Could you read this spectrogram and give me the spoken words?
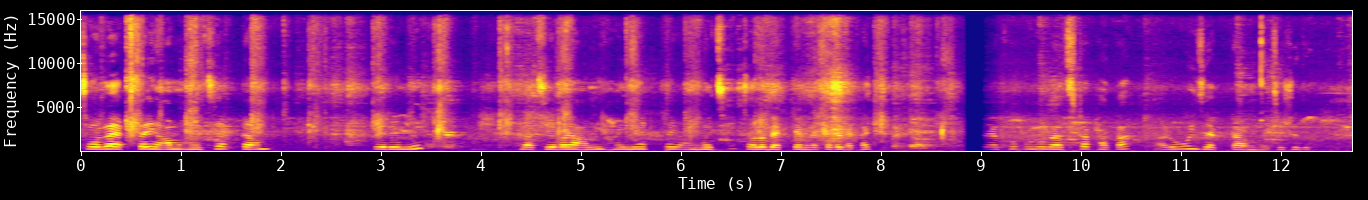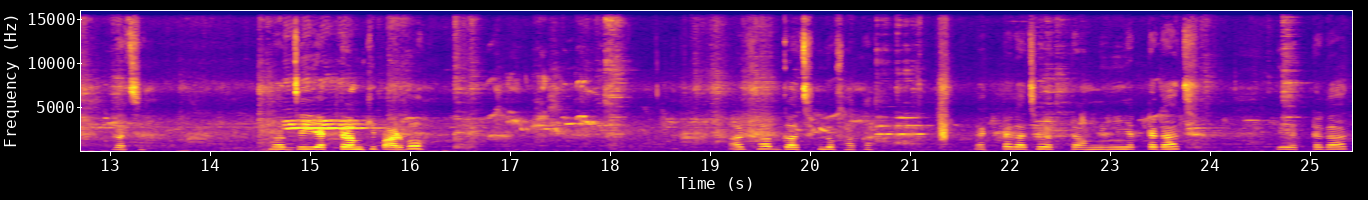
চলো, একটাই আম হয়েছে, একটা আম পেরে নিই। গাছে এবার আমি হয়নি, একটাই আম হয়েছে। চলো ব্যাক ক্যামেরা করে দেখাই। দেখো, পুরো গাছটা ফাঁকা। আর ওই যে একটা আম হয়েছে শুধু গাছে। ভাবছি একটা আম কি পারব? আর সব গাছগুলো ফাঁকা। একটা গাছেও একটা আম নেই একটা গাছ, এই একটা গাছ,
